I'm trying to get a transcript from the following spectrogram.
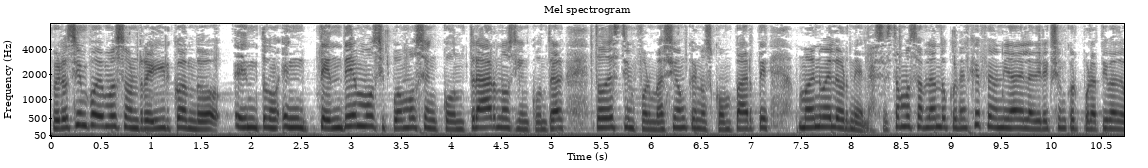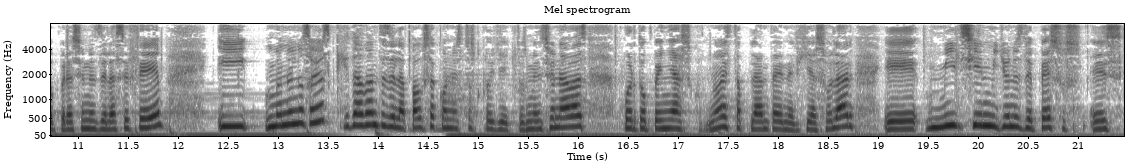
pero sí podemos sonreír cuando entendemos y podemos encontrarnos y encontrar toda esta información que nos comparte Manuel Ornelas. Estamos hablando con el jefe de unidad de la Dirección Corporativa de Operaciones de la CFE. Y Manuel, nos habías quedado antes de la pausa con estos proyectos. Mencionabas Puerto Peñasco, ¿no? Esta planta de energía solar, eh, 1.100 millones de pesos es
